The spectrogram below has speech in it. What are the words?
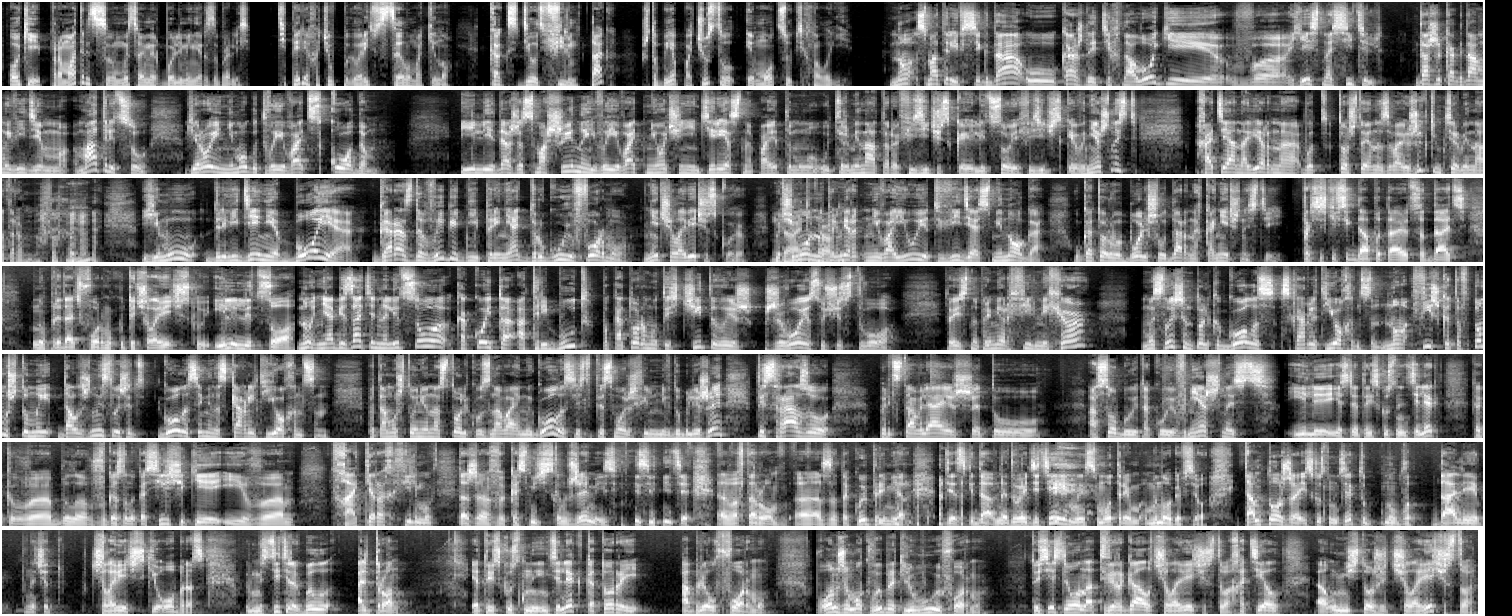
Окей, про «Матрицу» мы с вами более-менее разобрались. Теперь я хочу поговорить в целом о кино. Как сделать фильм так, чтобы я почувствовал эмоцию к технологии. Но смотри, всегда у каждой технологии в... есть носитель. Даже когда мы видим матрицу, герои не могут воевать с кодом. Или даже с машиной воевать не очень интересно, поэтому у Терминатора физическое лицо и физическая внешность, Хотя, наверное, вот то, что я называю жидким терминатором, угу. ему для ведения боя гораздо выгоднее принять другую форму, нечеловеческую. Почему да, он, например, правда. не воюет в виде осьминога, у которого больше ударных конечностей? Практически всегда пытаются дать ну, придать форму какую-то человеческую, или лицо. Ну, не обязательно лицо, какой-то атрибут, по которому ты считываешь живое существо. То есть, например, в фильме «Her» мы слышим только голос Скарлетт Йоханссон. Но фишка-то в том, что мы должны слышать голос именно Скарлетт Йоханссон, потому что у нее настолько узнаваемый голос, если ты смотришь фильм не в дубляже, ты сразу представляешь эту особую такую внешность. Или, если это искусственный интеллект, как в, было в «Газонокосильщике» и в, в «Хакерах» фильмах, даже в «Космическом джеме», извините, во втором э, за такой пример детский. Да, у меня двое детей, мы смотрим много всего. Там тоже искусственному интеллекту, ну, вот дали, значит, человеческий образ. В «Мстителях» был Альтрон. Это искусственный интеллект, который обрел форму. Он же мог выбрать любую форму. То есть, если он отвергал человечество, хотел э, уничтожить человечество,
